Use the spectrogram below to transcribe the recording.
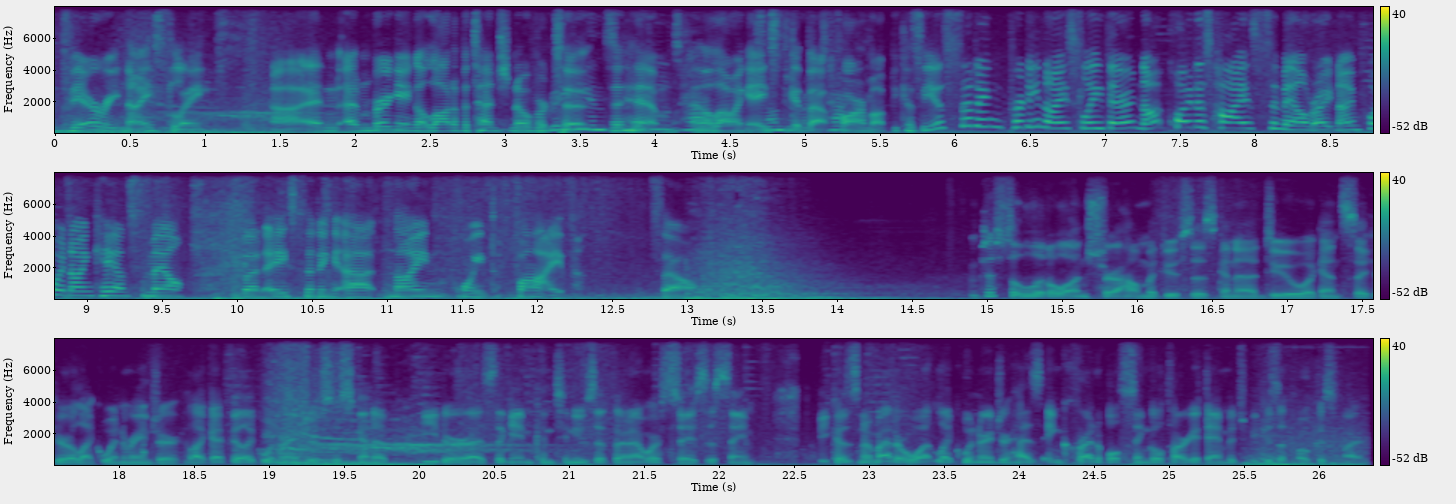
very nicely uh, and, and bringing a lot of attention over to, to him and allowing Ace to get that farm up because he is sitting pretty nicely there. Not quite as high as Sumail, right? 9.9k on Sumail, but Ace sitting at 9.5. So I'm just a little unsure how Medusa is gonna do against a hero like Wind Ranger. Like I feel like Wind Ranger is just gonna beat her as the game continues if their network stays the same. Because no matter what, like Wind Ranger has incredible single target damage because of focus fire.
